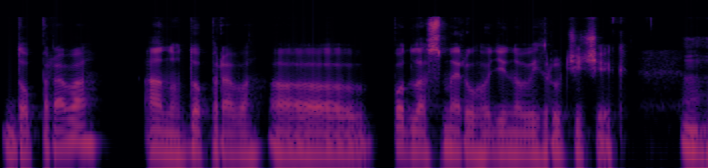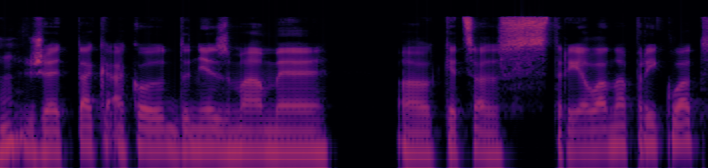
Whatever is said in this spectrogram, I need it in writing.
doprava Áno, doprava. Podľa smeru hodinových ručičiek. Uh-huh. Že tak ako dnes máme, keď sa striela napríklad,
